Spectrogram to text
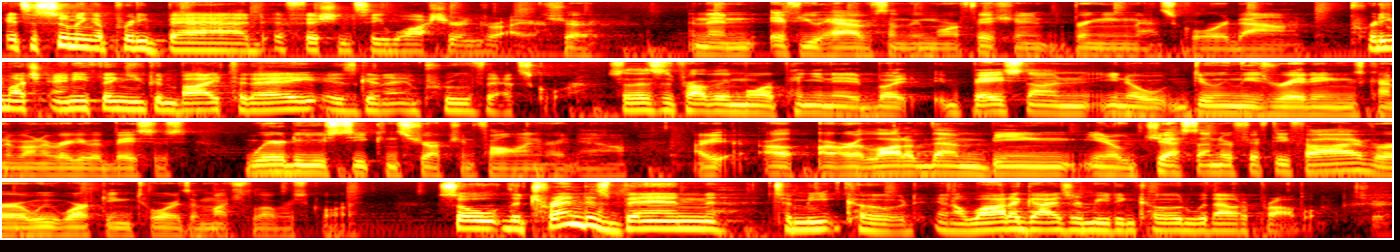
it's assuming a pretty bad efficiency washer and dryer. Sure. And then if you have something more efficient, bringing that score down. Pretty much anything you can buy today is going to improve that score. So this is probably more opinionated, but based on you know doing these ratings kind of on a regular basis, where do you see construction falling right now? Are, are, are a lot of them being you know just under 55, or are we working towards a much lower score? So the trend has been to meet code, and a lot of guys are meeting code without a problem. Sure.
